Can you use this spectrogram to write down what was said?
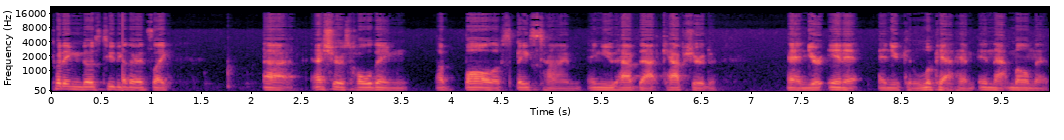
putting those two together. It's like uh, Escher's holding a ball of space time, and you have that captured, and you're in it, and you can look at him in that moment.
